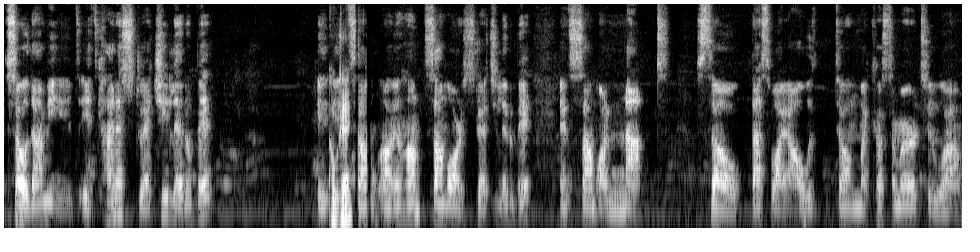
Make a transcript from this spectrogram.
So that means it's it's kind of stretchy a little bit. It, Okay. It, some uh, uh-huh, some are stretchy a little bit, and some are not. So that's why I always tell my customer to um,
